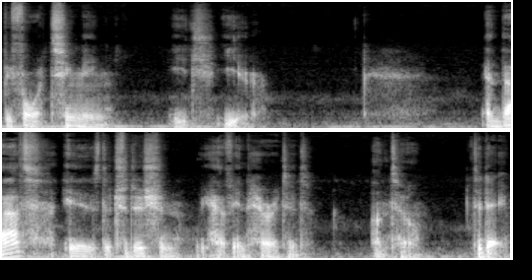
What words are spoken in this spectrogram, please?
before Qingming each year. And that is the tradition we have inherited until today.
